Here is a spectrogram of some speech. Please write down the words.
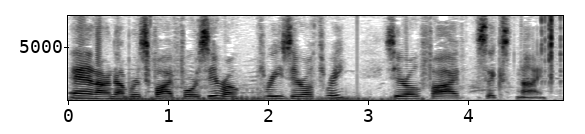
and our number is 540 303 0569.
